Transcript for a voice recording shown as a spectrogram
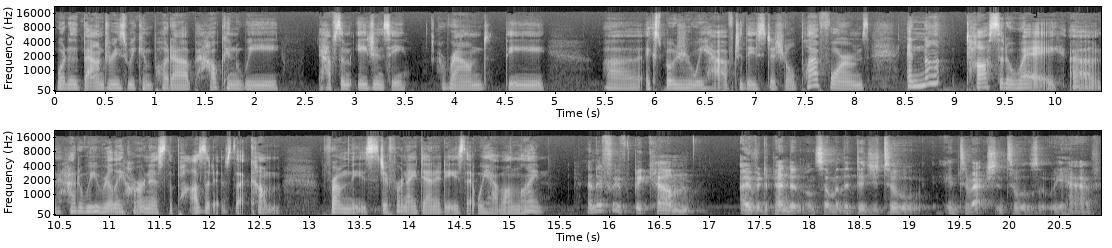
What are the boundaries we can put up? How can we have some agency around the uh, exposure we have to these digital platforms and not toss it away? Uh, how do we really harness the positives that come from these different identities that we have online? And if we've become over dependent on some of the digital interaction tools that we have,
